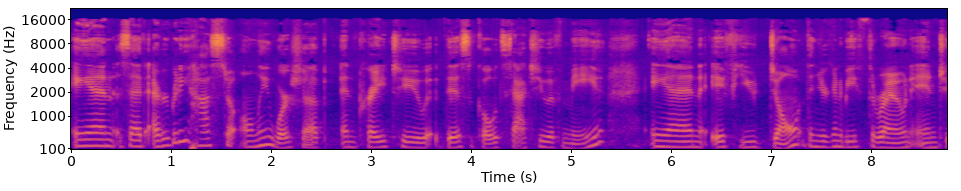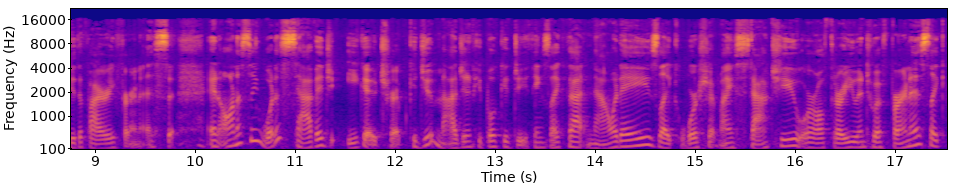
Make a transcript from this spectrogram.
and said, everybody has to only worship and pray to this gold statue of me. And if you don't, then you're going to be thrown into the fiery furnace. And honestly, what a savage ego trip. Could you imagine people could do things like that nowadays? Like worship my statue or I'll throw you into a furnace? Like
